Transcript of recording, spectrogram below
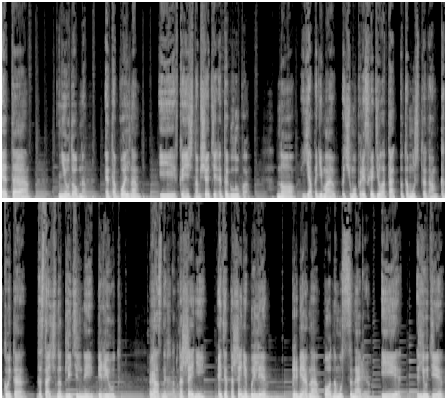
Это неудобно, это больно, и в конечном счете это глупо. Но я понимаю, почему происходило так, потому что там какой-то достаточно длительный период разных отношений, эти отношения были примерно по одному сценарию. И люди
